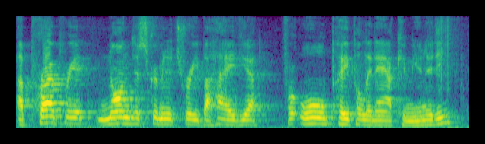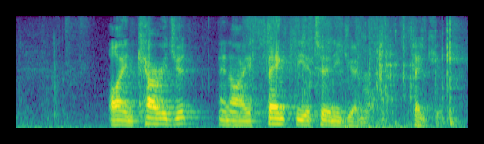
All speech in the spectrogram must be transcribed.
appropriate non discriminatory behaviour for all people in our community. I encourage it and I thank the Attorney General. Thank you.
